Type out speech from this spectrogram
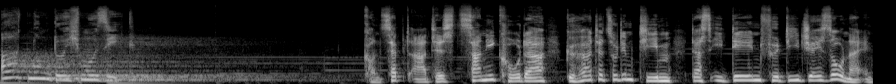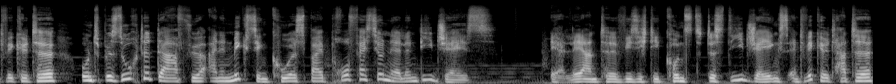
Ordnung durch Musik. Konzeptartist Sunny Koda gehörte zu dem Team, das Ideen für DJ Sona entwickelte und besuchte dafür einen Mixing-Kurs bei professionellen DJs. Er lernte, wie sich die Kunst des DJings entwickelt hatte,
